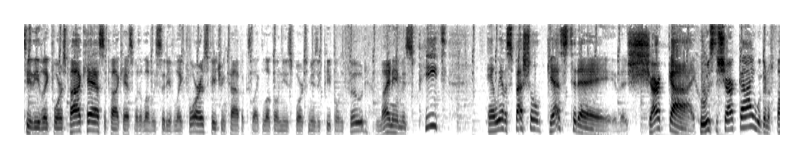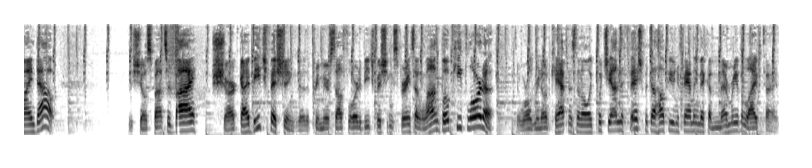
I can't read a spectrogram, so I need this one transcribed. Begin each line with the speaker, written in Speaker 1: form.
Speaker 1: to the Lake Forest Podcast, a podcast about the lovely city of Lake Forest, featuring topics like local news, sports, music, people, and food. My name is Pete, and we have a special guest today, the Shark Guy. Who's the Shark Guy? We're going to find out. This show is sponsored by Shark Guy Beach Fishing. They're the premier South Florida beach fishing experience on Longboat Key, Florida. Their world renowned captains not only put you on the fish, but they'll help you and your family make a memory of a lifetime.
